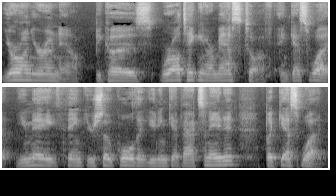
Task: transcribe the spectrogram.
You're on your own now because we're all taking our masks off. And guess what? You may think you're so cool that you didn't get vaccinated but guess what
